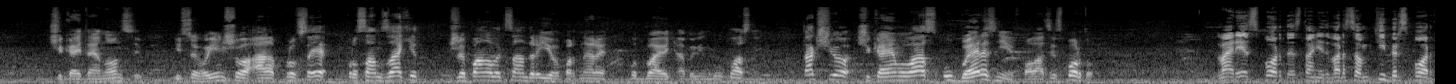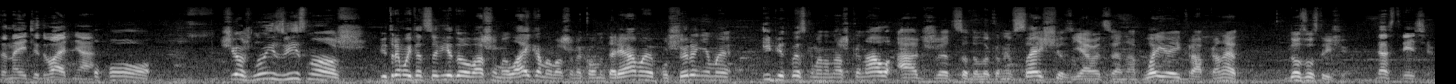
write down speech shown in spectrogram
чекайте анонсів і всього іншого. А про все про сам захід вже пан Олександр і його партнери подбають, аби він був класний. Так що чекаємо вас у березні в палаці спорту. Дворец спорта станет дворцом кіберспорту на ці два дня. Ого. Що ж, ну і звісно ж, підтримуйте це відео вашими лайками, вашими коментарями, поширеннями і підписками на наш канал, адже це далеко не все, що з'явиться на playua.net. До зустрічі! До встречи.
